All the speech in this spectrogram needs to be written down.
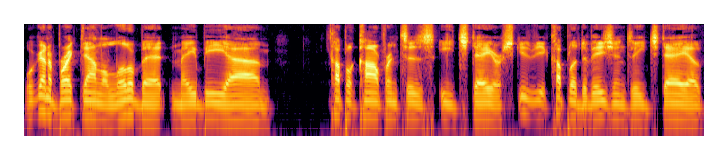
we're going to break down a little bit, maybe um, a couple of conferences each day, or excuse me, a couple of divisions each day of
